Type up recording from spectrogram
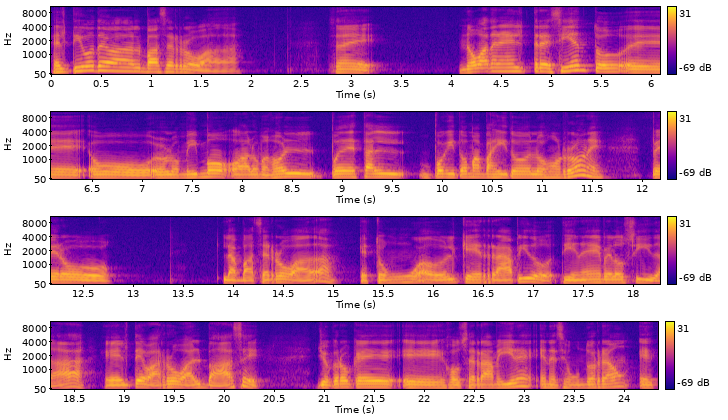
El tipo te va a dar bases robadas. O sea, no va a tener 300 eh, o, o lo mismo, o a lo mejor puede estar un poquito más bajito los honrones, pero las bases robadas. Esto es un jugador que es rápido, tiene velocidad, él te va a robar base. Yo creo que eh, José Ramírez en el segundo round es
